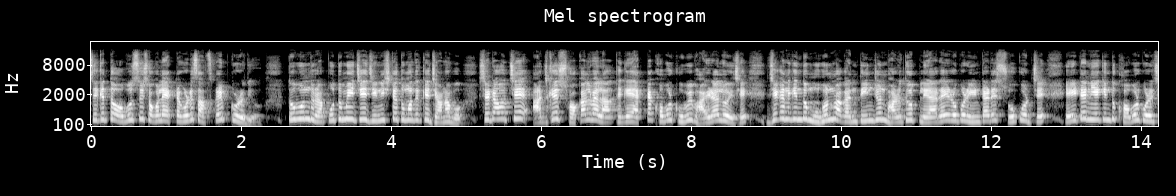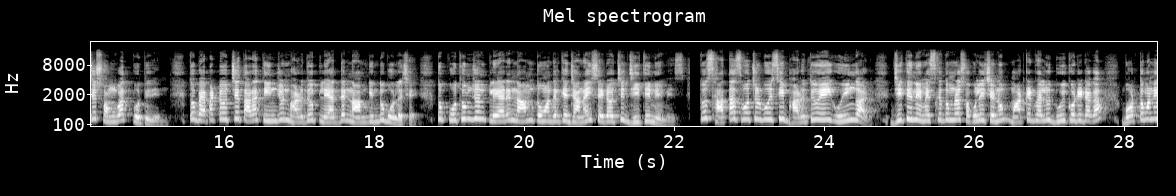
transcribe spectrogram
সেক্ষেত্রে অবশ্যই সকলে একটা করে সাবস্ক্রাইব করে দিও। তো বন্ধুরা, প্রথমেই যে জিনিসটা তোমাদেরকে জানাব, সেটা হচ্ছে আজকে সকালবেলা থেকে একটা খবর খুবই ভাইরাল হয়েছে, যেখানে কিন্তু মোহনবাগান তিনজন ভারতীয় প্লেয়ারের ওপর ইন্টারেস্ট শো করছে, এইটা নিয়ে কিন্তু খবর করেছে সংবাদ প্রতিদিন। তো ব্যাপারটা হচ্ছে তারা তিনজন ভারতীয় প্লেয়ারদের নাম কিন্তু বলেছে। তো প্রথমজন প্লেয়ারের নাম তোমাদেরকে জানাই, সেটা হচ্ছে জিতিন এমএস তো সাতাশ বছর বয়সী ভারতীয় এই উইঙ্গার জিতিন এমএসকে তোমরা সকলেই চেনো। মার্কেট ভ্যালু দুই কোটি টাকা, বর্তমানে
